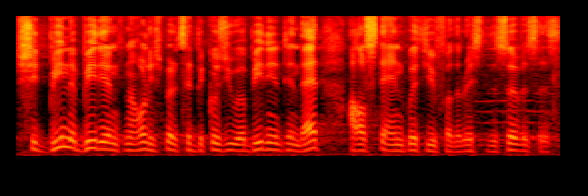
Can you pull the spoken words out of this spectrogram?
she'd been obedient, and the Holy Spirit said, Because you were obedient in that, I'll stand with you for the rest of the services.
